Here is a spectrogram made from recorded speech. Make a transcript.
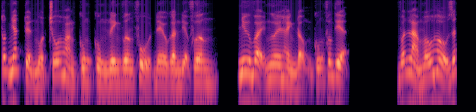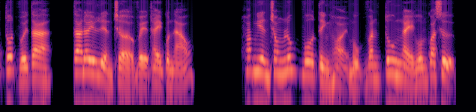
tốt nhất tuyển một chỗ hoàng cung cùng ninh vương phủ đều gần địa phương, như vậy ngươi hành động cũng phương tiện. Vẫn là mẫu hậu rất tốt với ta, ta đây liền trở về thay quần áo. Hoắc nghiên trong lúc vô tình hỏi Mục Văn Tu ngày hôm qua sự,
